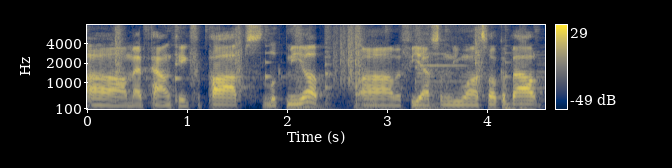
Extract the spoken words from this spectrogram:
um, at Pound Cake for Pops. Look me up. Um, if you have something you want to talk about,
